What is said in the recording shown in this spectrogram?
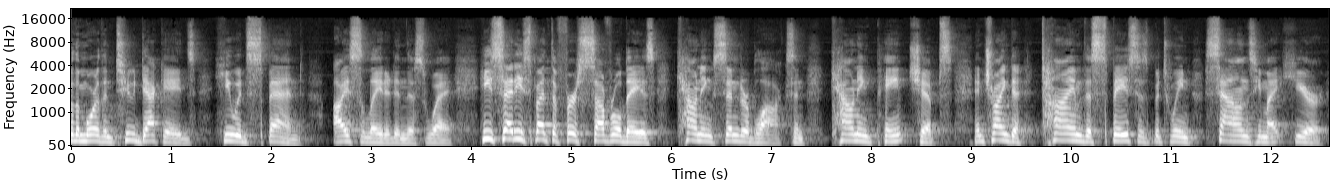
for the more than two decades he would spend isolated in this way. He said he spent the first several days counting cinder blocks and counting paint chips and trying to time the spaces between sounds he might hear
